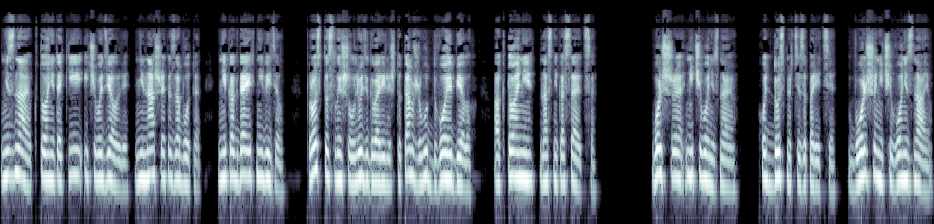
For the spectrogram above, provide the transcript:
Не знаю, кто они такие и чего делали, не наша это забота, никогда их не видел. Просто слышал, люди говорили, что там живут двое белых, а кто они, нас не касается. Больше ничего не знаю, хоть до смерти запарите, больше ничего не знаю.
